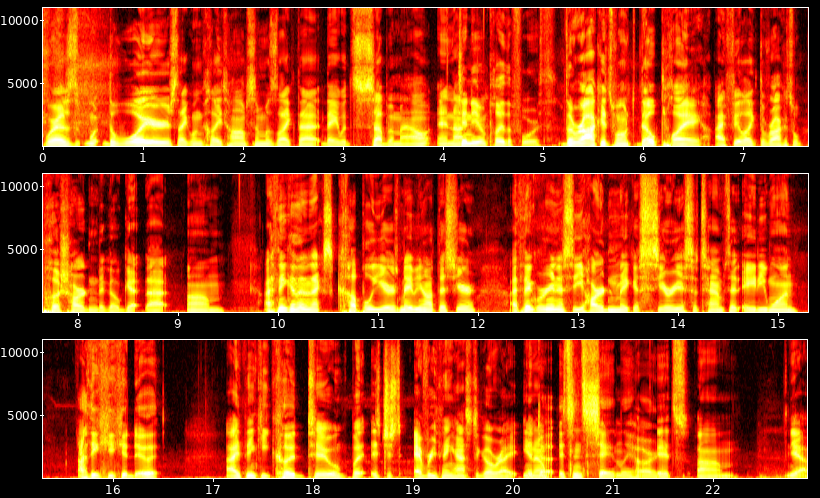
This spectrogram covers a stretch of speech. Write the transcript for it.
Whereas w- the Warriors like when Klay Thompson was like that, they would sub him out and not Didn't even play the fourth. the Rockets won't they'll play. I feel like the Rockets will push Harden to go get that. Um I think in the next couple years, maybe not this year, I think we're going to see Harden make a serious attempt at 81. I think he could do it. I think he could too, but it's just everything has to go right, you It know. do- it's insanely hard. it's um yeah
